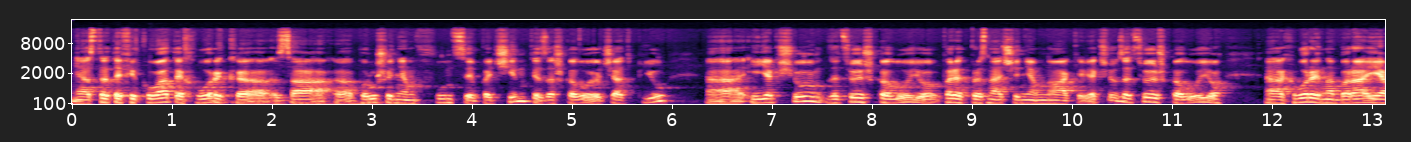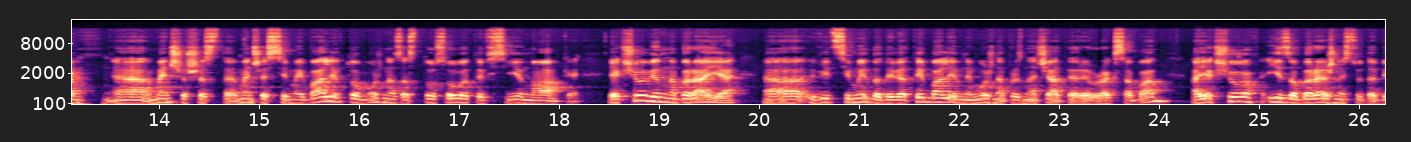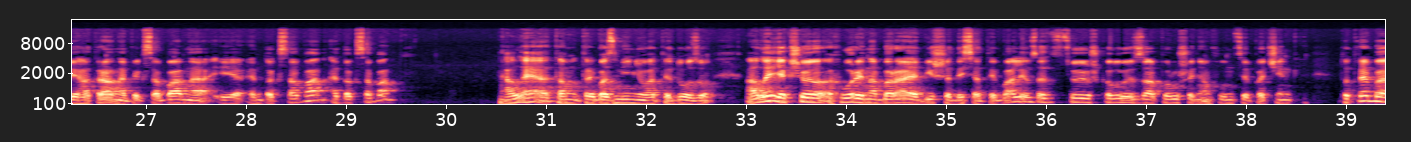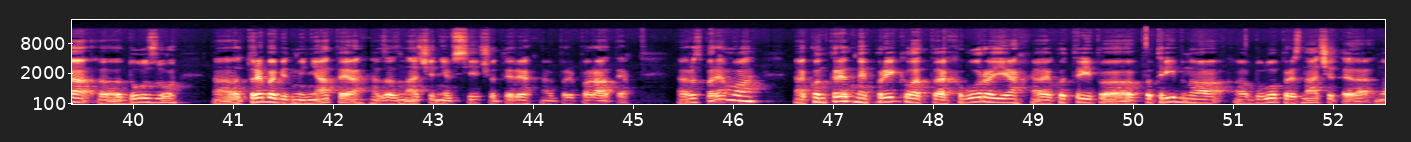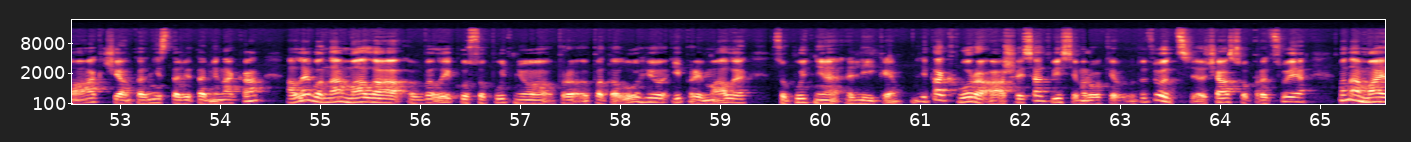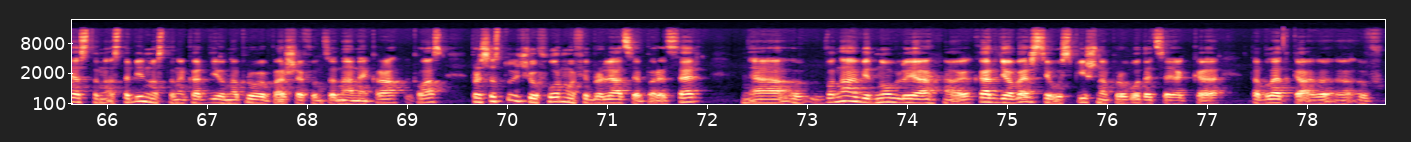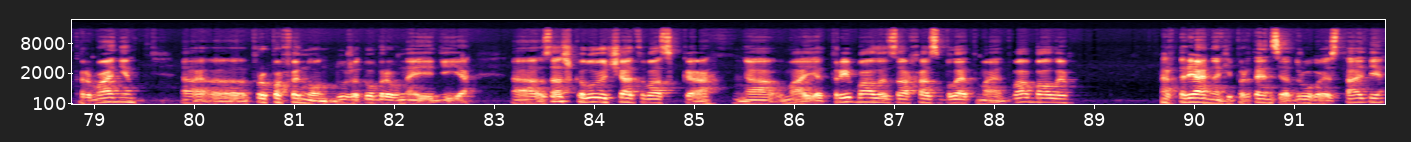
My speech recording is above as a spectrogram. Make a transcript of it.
е, стратифікувати хворих е, за е, порушенням функції печінки за шкалою чат-п'ю. Е, І якщо за цією шкалою перед призначенням ноаків, якщо за цією шкалою е, хворий набирає е, менше 6, менше 7 балів, то можна застосовувати всі ноаки. Якщо він набирає е, від 7 до 9 балів, не можна призначати ревроксабан. А якщо із обережністю до бігатрана, піксабана і ендоксабан, едоксабан, але там треба змінювати дозу. Але якщо хворий набирає більше 10 балів за цією шкалою за порушенням функції печінки, то треба е, дозу, е, треба відміняти зазначені всі чотири препарати. Розберемо е, конкретний приклад хворої, е, котрій е, потрібно е, було призначити ноак чи антагоніста вітаміна К, але вона мала велику супутню патологію і приймали супутні ліки. І так хвора А 68 років. До цього часу працює. Вона має стабільну стенокардію напруги перший функціональний клас, присутствуючу форму фібриляції передсердь. Е, Вона відновлює е, кардіоверсія, успішно проводиться як е, таблетка в кармані. Пропафенон дуже добре в неї діє. За шкалою Чатваска має 3 бали, за Хасблет має 2 бали. Артеріальна гіпертензія другої стадії,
